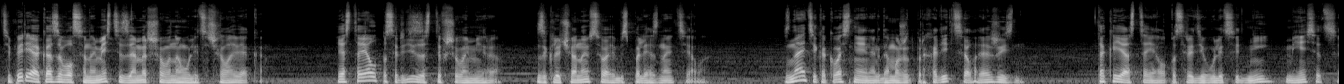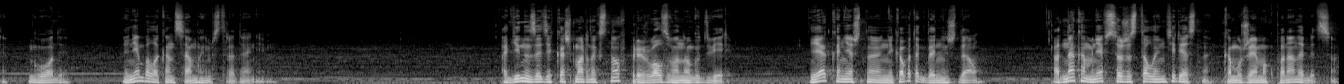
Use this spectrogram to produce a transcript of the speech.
Теперь я оказывался на месте замершего на улице человека. Я стоял посреди застывшего мира, заключенный в свое бесполезное тело. Знаете, как во сне иногда может проходить целая жизнь? Так и я стоял посреди улицы дни, месяцы, годы, и не было конца моим страданиям. Один из этих кошмарных снов прервал звонок в дверь. Я, конечно, никого тогда не ждал. Однако мне все же стало интересно, кому же я мог понадобиться.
